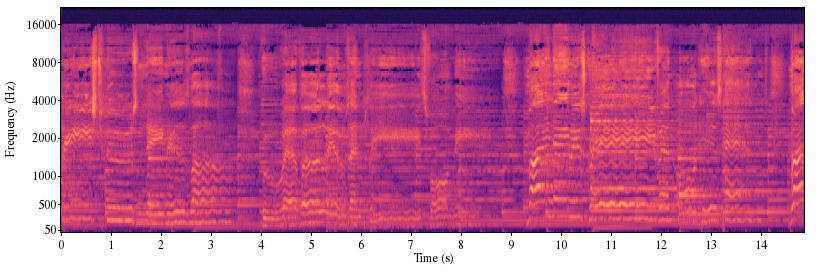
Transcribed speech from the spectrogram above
priest whose name is love, whoever lives and pleads for me. My name is graven on his hand. My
